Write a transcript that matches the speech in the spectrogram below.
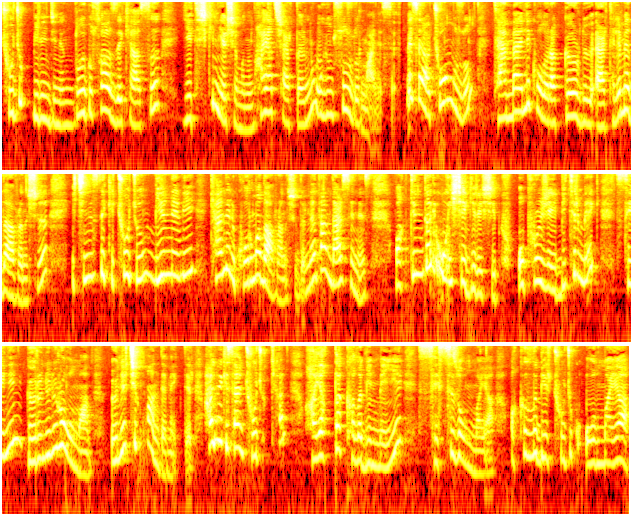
çocuk bilincinin duygusal zekası yetişkin yaşamının hayat şartlarına uyumsuzdur maalesef. Mesela çoğumuzun tembellik olarak gördüğü erteleme davranışı içinizdeki çocuğun bir nevi kendini koruma davranışıdır. Neden derseniz vaktinde o işe girişip o projeyi bitirmek senin görünülür olman, öne çıkman demektir. Halbuki sen çocukken hayatta kalabilmeyi sessiz olmaya, akıllı bir çocuk olmaya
